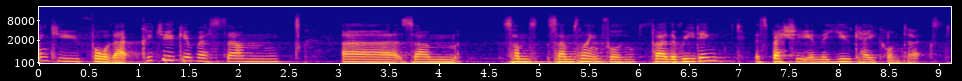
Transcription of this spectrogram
Thank you for that. Could you give us some, uh, some, some, some something for further reading, especially in the UK context,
